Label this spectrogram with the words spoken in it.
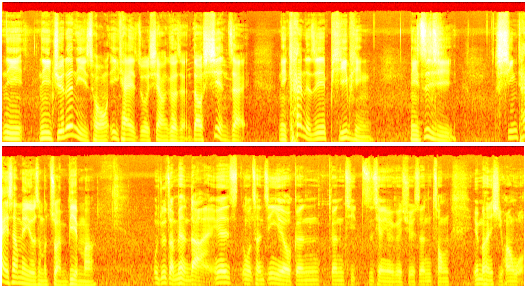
你你觉得你从一开始做线上课程到现在，你看的这些批评，你自己心态上面有什么转变吗？我觉得转变很大哎，因为我曾经也有跟跟其之前有一个学生，从原本很喜欢我，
